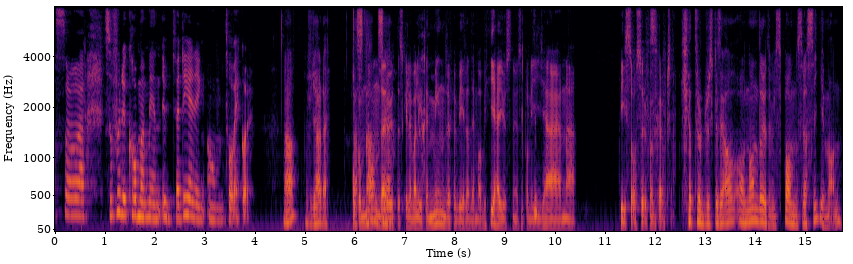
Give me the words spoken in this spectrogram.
så, så får du komma med en utvärdering om två veckor. ja, gör det. Och om någon där ute skulle vara lite mindre förvirrad än vad vi är just nu så får ni gärna visa oss hur det funkar också. Jag trodde du skulle säga om, någon där ute vill sponsra Simon.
